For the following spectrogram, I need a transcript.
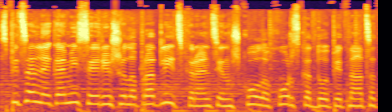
Специальная комиссия решила продлить карантин в школах Орска до 15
